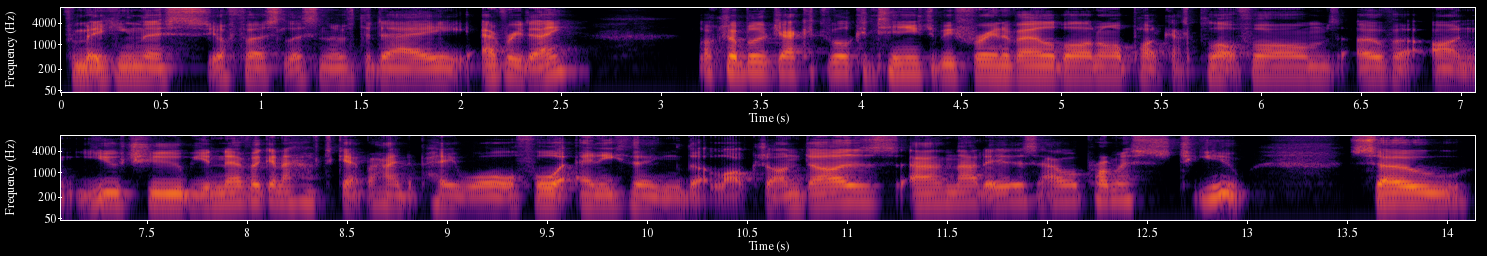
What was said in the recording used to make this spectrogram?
for making this your first listen of the day every day. Locked On Blue Jackets will continue to be free and available on all podcast platforms over on YouTube. You're never going to have to get behind a paywall for anything that Locked On does, and that is our promise to you. So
